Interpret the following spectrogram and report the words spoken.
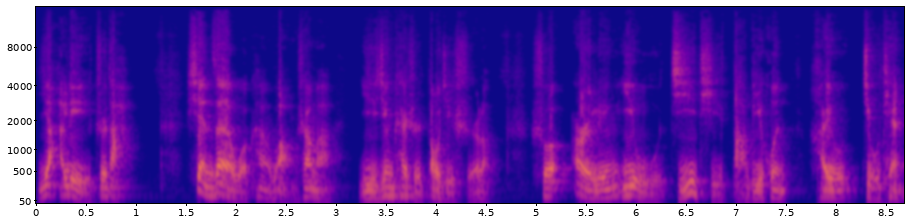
压力之大。现在我看网上啊已经开始倒计时了，说二零一五集体大逼婚还有九天，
